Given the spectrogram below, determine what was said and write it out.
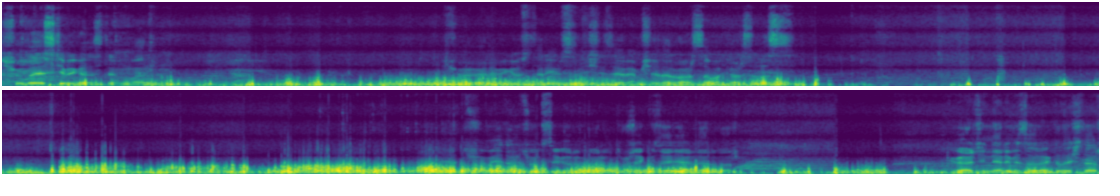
Şurada eski bir gazetem var. Şöyle bir göstereyim sizin işinize yarayan bir şeyler varsa bakarsınız. Evet şu meydanı çok seviyorum. Böyle oturacak güzel yerler var. Güvercinlerimiz var arkadaşlar.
